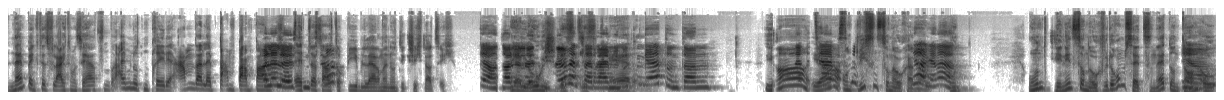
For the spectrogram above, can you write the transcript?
nehmt euch das vielleicht um zu Herzen. Drei Minuten Brede, andale, bam, bam, bam. Alle etwas aus der Bibel lernen und die Geschichte hat sich. Ja, und dann Ja, logisch, wenn das es drei Minuten geht und dann. Ja, Ja, und wissen es dann auch Ja, genau. Und, und können es dann auch wieder umsetzen, nicht? Und dann Ja. oh,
